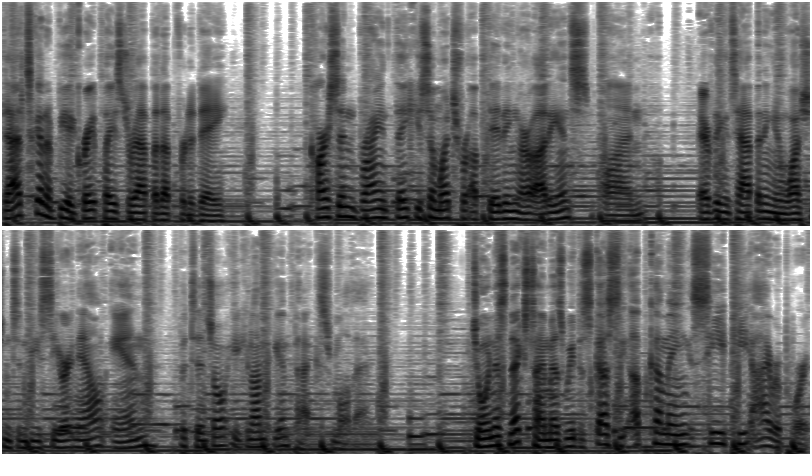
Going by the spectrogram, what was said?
That's going to be a great place to wrap it up for today. Carson, Brian, thank you so much for updating our audience on everything that's happening in Washington, D.C. right now and potential economic impacts from all that. Join us next time as we discuss the upcoming CPI report.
